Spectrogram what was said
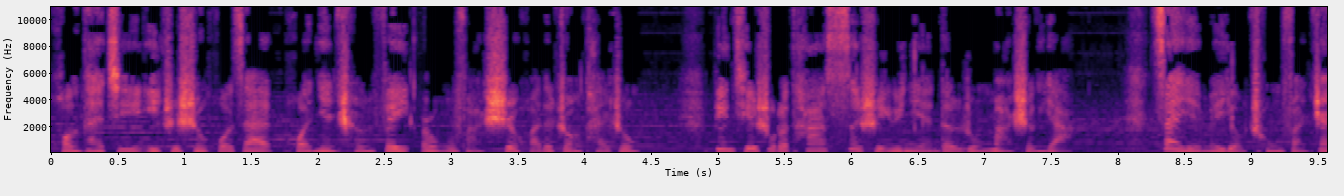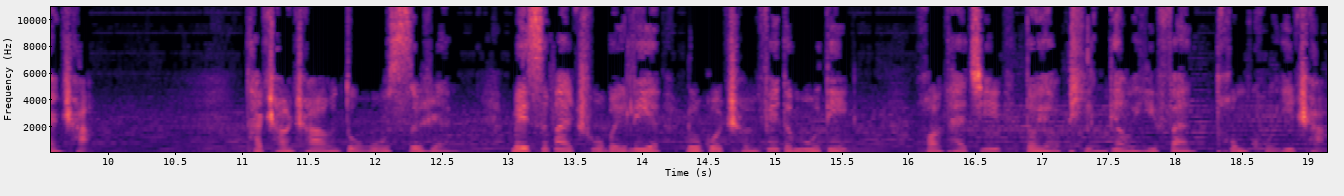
皇太极一直生活在怀念陈妃而无法释怀的状态中，并结束了他四十余年的戎马生涯，再也没有重返战场。他常常睹物思人，每次外出围猎路过陈妃的墓地，皇太极都要凭吊一番，痛苦一场。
